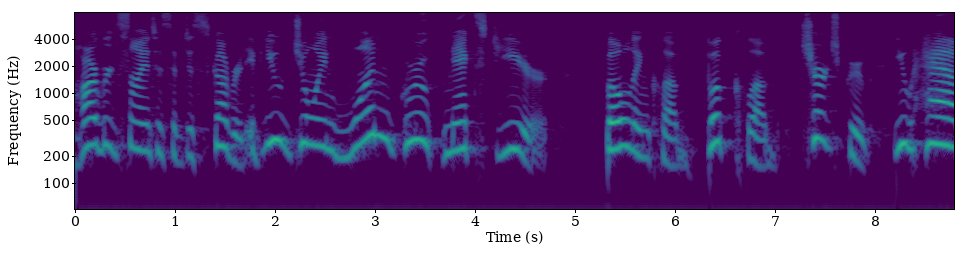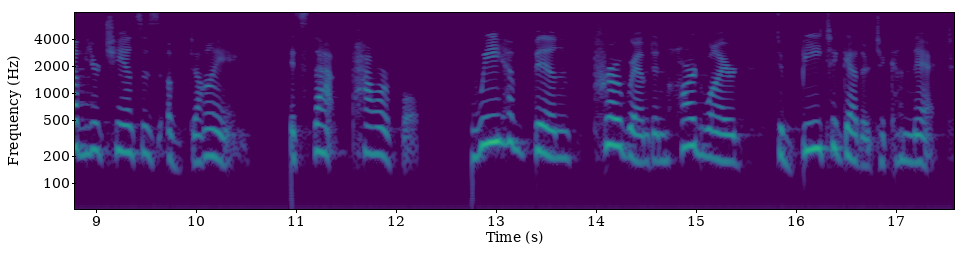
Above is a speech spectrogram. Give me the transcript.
Harvard scientists have discovered if you join one group next year, bowling club, book club, church group, you have your chances of dying. It's that powerful. We have been programmed and hardwired to be together, to connect,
